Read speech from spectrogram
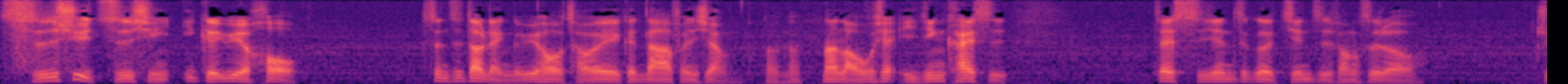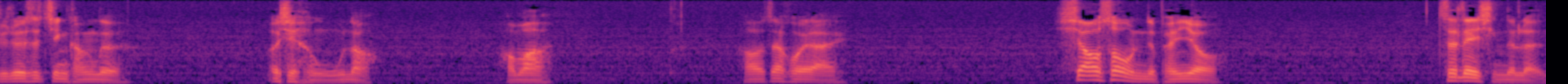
持续执行一个月后，甚至到两个月后才会跟大家分享。那那那老夫现在已经开始在实验这个减脂方式了，绝对是健康的，而且很无脑，好吗？好，再回来。销售你的朋友，这类型的人，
